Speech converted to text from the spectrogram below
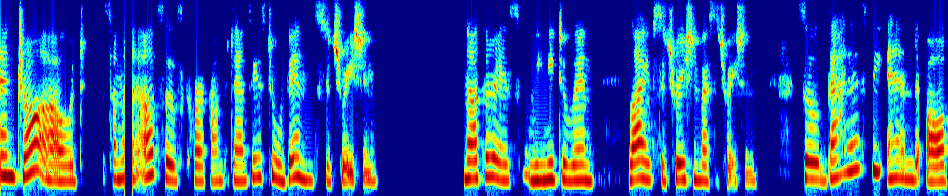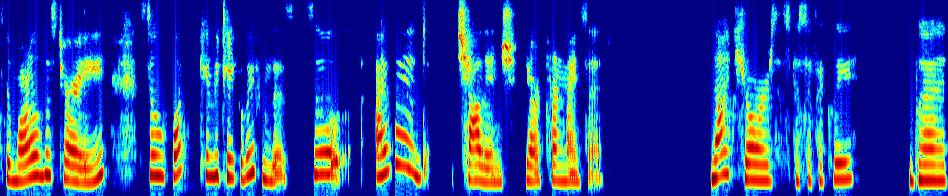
and draw out someone else's core competencies to win situation. Not the race. We need to win life situation by situation. So that is the end of the moral of the story. So what can we take away from this? So I would challenge your current mindset. Not yours specifically, but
